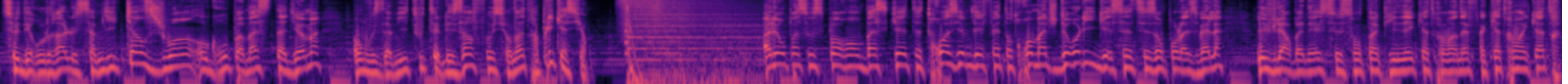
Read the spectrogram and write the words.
se déroulera le samedi 15 juin au groupe Amas Stadium. On vous a mis toutes les infos sur notre application. Allez, on passe au sport en basket. Troisième défaite en trois matchs d'Euroleague cette saison pour l'Asvel. Les Villers-Banais se sont inclinés 89 à 84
